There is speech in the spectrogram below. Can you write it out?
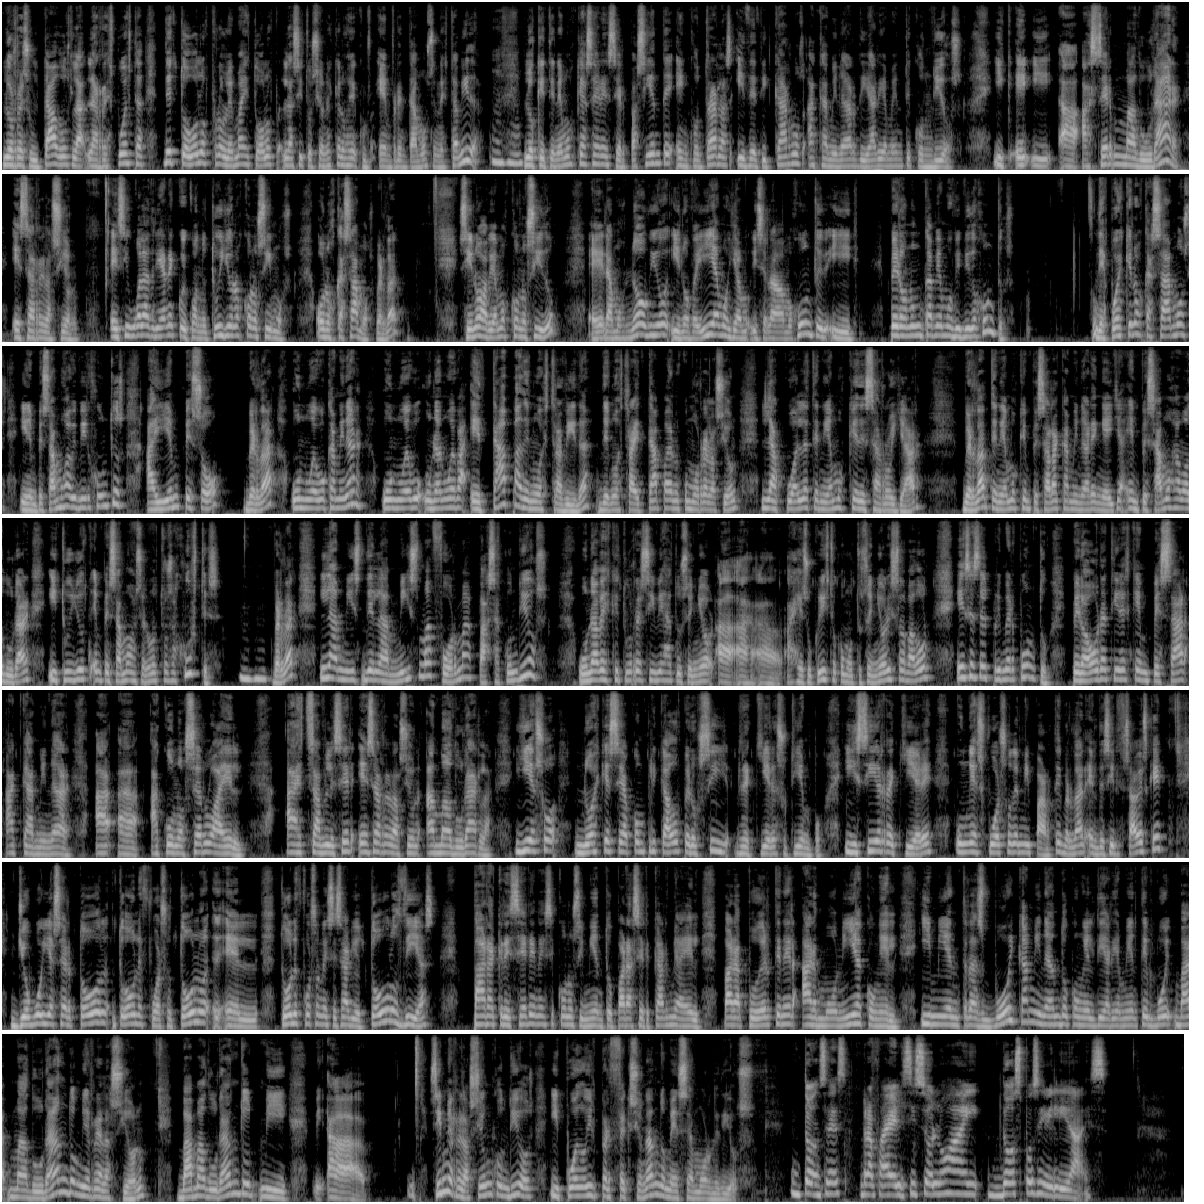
los resultados, la, la, respuesta de todos los problemas y todas las situaciones que nos enfrentamos en esta vida. Lo que tenemos que hacer es ser paciente, encontrarlas y dedicarnos a caminar diariamente con Dios y, e, a hacer madurar esa relación. Es igual, Adriana, que cuando tú y yo nos conocimos o nos casamos, ¿verdad? Si nos habíamos conocido, éramos novios y nos veíamos y, cenábamos juntos, y, pero nunca habíamos vivido juntos. Después que nos casamos y empezamos a vivir juntos, ahí empezó ¿verdad? Un nuevo caminar, un nuevo, una nueva etapa de nuestra vida, de nuestra etapa como relación, la cual la teníamos que desarrollar, ¿verdad? Teníamos que empezar a caminar en ella, empezamos a madurar y tú y yo empezamos a hacer nuestros ajustes. ¿Verdad? La, de la misma forma pasa con Dios. Una vez que tú recibes a tu Señor, a, Jesucristo como tu Señor y Salvador, ese es el primer punto. Pero ahora tienes que empezar a caminar, a, conocerlo a Él, a establecer esa relación, a madurarla. Y eso no es que sea complicado, pero sí requiere su tiempo y sí requiere un esfuerzo de mi parte, ¿verdad? El decir, ¿sabes qué? Yo voy a hacer todo, todo el esfuerzo, todo el, todo el esfuerzo necesario todos los días para crecer en ese conocimiento, para acercarme a Él, para poder tener armonía con Él. Y mientras voy caminando con Él diariamente, va madurando mi relación, va madurando mi... Ah, mi relación con Dios y puedo ir perfeccionándome ese amor de Dios. Entonces, Rafael, si solo hay dos posibilidades,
